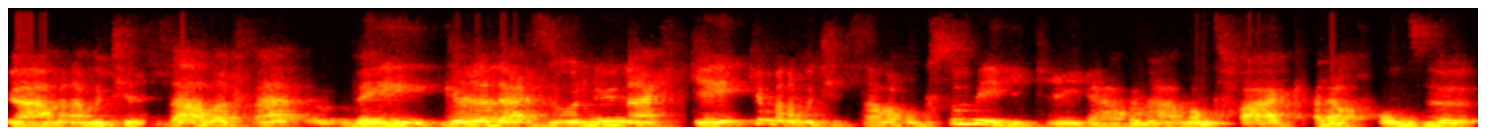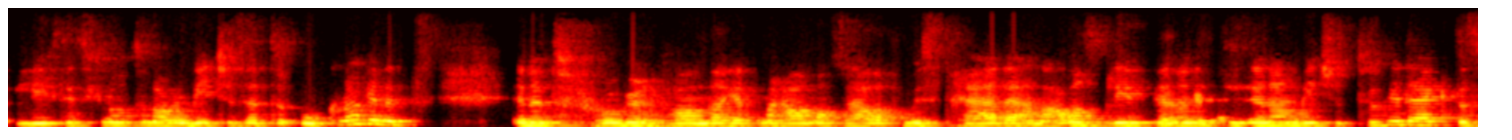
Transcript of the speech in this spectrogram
ja. Maar dan moet je het zelf, hè, wij kunnen daar zo nu naar kijken, maar dan moet je het zelf ook zo meegekregen hebben. Hè? Want vaak, onze leeftijdsgenoten nog een beetje zitten ook nog in het, in het vroeger van dat je het maar allemaal zelf moest redden en alles bleef binnen het gezin een beetje toegedekt. Dus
